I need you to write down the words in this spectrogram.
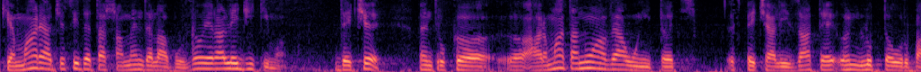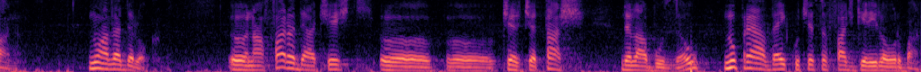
chemarea acestui detașament de la Buzău era legitimă. De ce? Pentru că armata nu avea unități specializate în luptă urbană. Nu avea deloc în afară de acești uh, uh, cercetași de la Buzău, nu prea aveai cu ce să faci gherilă urbană.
